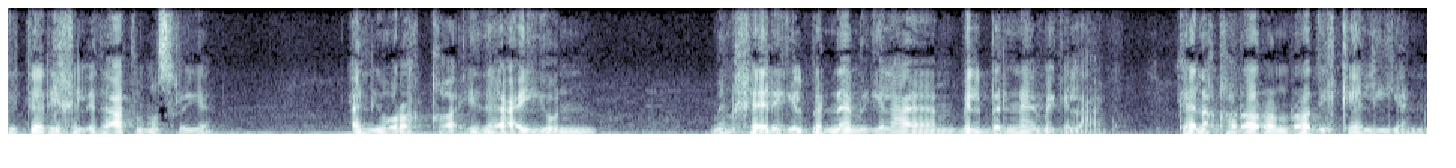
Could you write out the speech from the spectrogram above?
في تاريخ الإذاعة المصرية أن يرقى إذاعي من خارج البرنامج العام بالبرنامج العام. كان قرارا راديكاليا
